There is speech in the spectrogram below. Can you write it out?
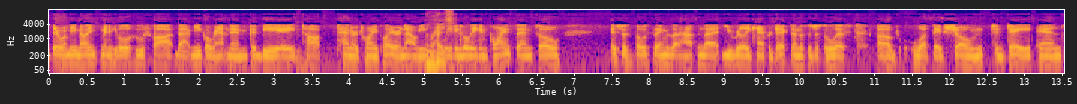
there wouldn't be many, many people who thought that Mikko Rantanen could be a top 10 or 20 player. Now he's right. leading the league in points. And so it's just those things that happen that you really can't predict. And this is just a list of what they've shown to date. And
